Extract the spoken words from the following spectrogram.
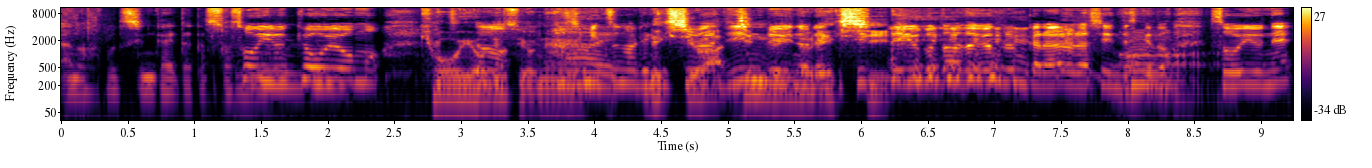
あの博物誌に書いたかとか、そういう教養も。教養ですよね蜂蜜の歴史は人類の歴史っていうことわざが古くからあるらしいんですけど、そういうね、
